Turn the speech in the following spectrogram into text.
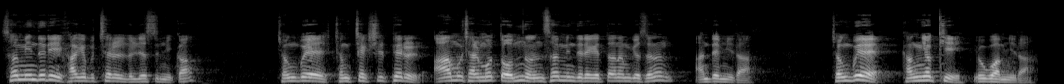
서민들이 가계부채를 늘렸습니까? 정부의 정책 실패를 아무 잘못도 없는 서민들에게 떠넘겨서는 안 됩니다. 정부에 강력히 요구합니다.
